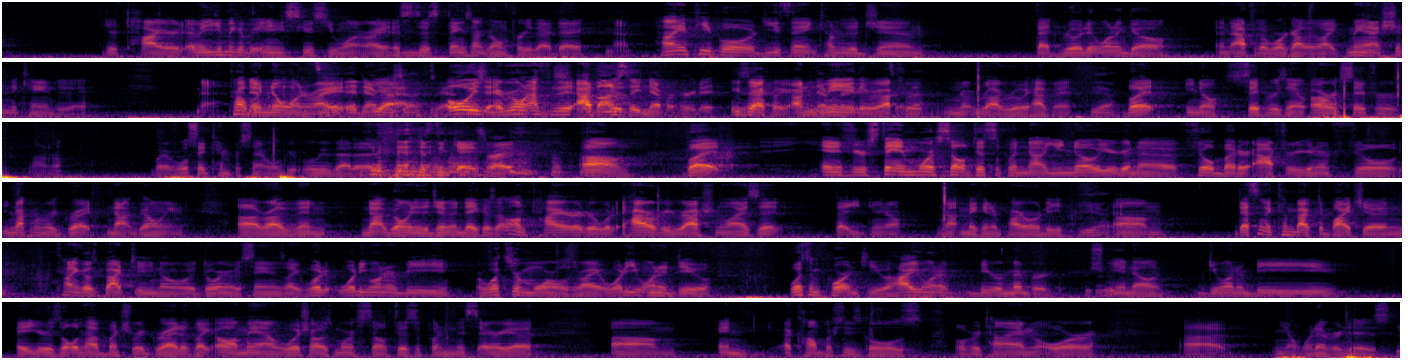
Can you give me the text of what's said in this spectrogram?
you're tired. I mean, you can make up any excuse you want, right? It's just things aren't going for you that day. How many people do you think come to the gym that really didn't want to go, and after the workout they're like, "Man, I shouldn't have came today." Nah, Probably no one, right? It never yeah. happens, yeah. Always everyone after the. After I've the- honestly never heard it. Exactly. I, Never me either. After no, I really haven't. Yeah. But you know, say for example, or say for I don't know, whatever. We'll say ten percent. We'll, we'll leave that as, just in case, right? Um, but and if you're staying more self-disciplined now, you know you're gonna feel better after. You're gonna feel you're not gonna regret not going, uh, rather than not going to the gym that day because oh I'm tired or what, however you rationalize it that you, you know not making it a priority. Yeah. Um, that's gonna come back to bite you and kind of goes back to you know what Dorian was saying is like what what do you want to be or what's your morals right? What do you want to do? What's important to you? How do you want to be remembered you know? Do you want to be eight years old and have a bunch of regret of like oh man I wish I was more self disciplined in this area um, and accomplish these goals over time or uh, you know whatever it is.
